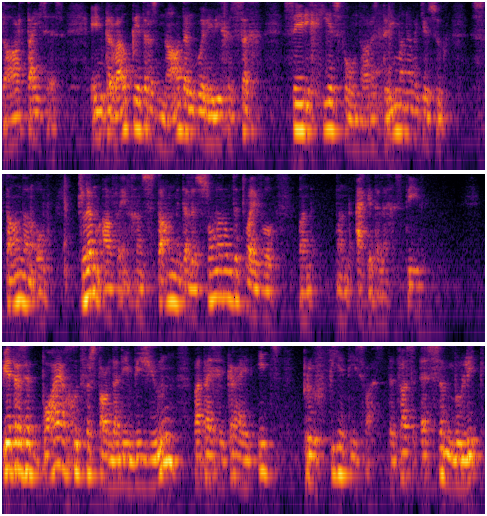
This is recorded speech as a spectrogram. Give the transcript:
daar tuis is. En terwyl Petrus nadink oor hierdie gesig, sê die Gees vir hom, daar is drie manne wat jou soek. Staan dan op, klim af en gaan staan met hulle sonder om te twyfel, want want ek het hulle gestuur. Petrus het baie goed verstaan dat die visioen wat hy gekry het iets profeties was. Dit was 'n simboliek,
